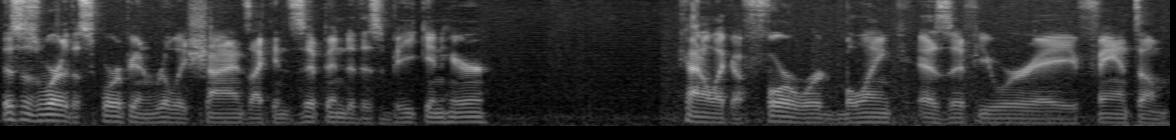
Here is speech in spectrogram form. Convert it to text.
This is where the Scorpion really shines. I can zip into this beacon here, kind of like a forward blink as if you were a phantom.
